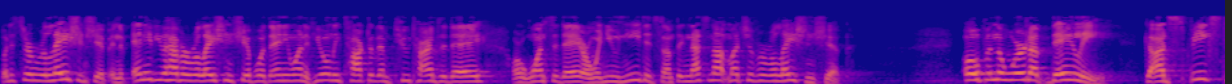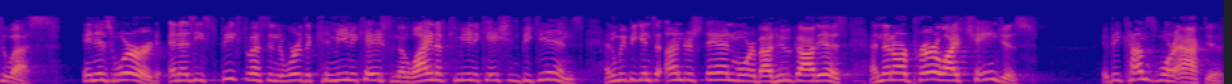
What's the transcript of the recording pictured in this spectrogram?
But it's a relationship. And if any of you have a relationship with anyone, if you only talk to them two times a day or once a day or when you needed something, that's not much of a relationship. Open the Word up daily. God speaks to us in His Word. And as He speaks to us in the Word, the communication, the line of communication begins. And we begin to understand more about who God is. And then our prayer life changes, it becomes more active.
